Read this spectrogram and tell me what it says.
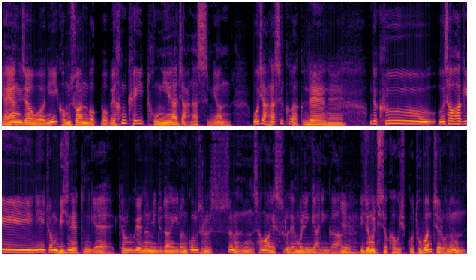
양양자 의원이 검수안박법에 흔쾌히 동의하지 않았으면 오지 않았을 것 같거든요. 네네. 근데 그 의사 확인이 좀 미진했던 게 결국에는 민주당이 이런 꼼수를 쓰는 상황에 스스로 내몰린 게 아닌가 예. 이 점을 지적하고 싶고 두 번째로는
